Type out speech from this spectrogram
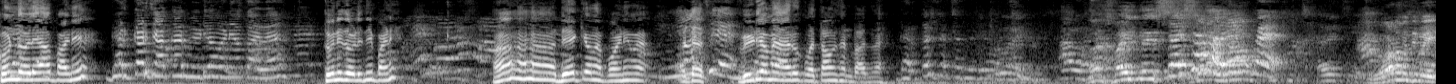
कौन डोले आप पानी? घर कर जाकर वीडियो बनिया का तूने डोली नहीं पानी? हाँ हाँ हाँ देख मैं पानी में। अच्छा वीडियो में आया रुक बताऊ सन बाद में। भाई।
